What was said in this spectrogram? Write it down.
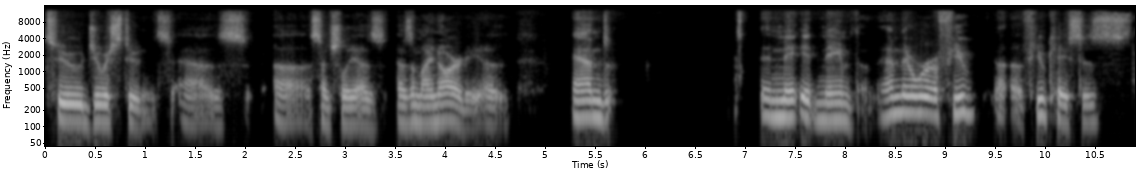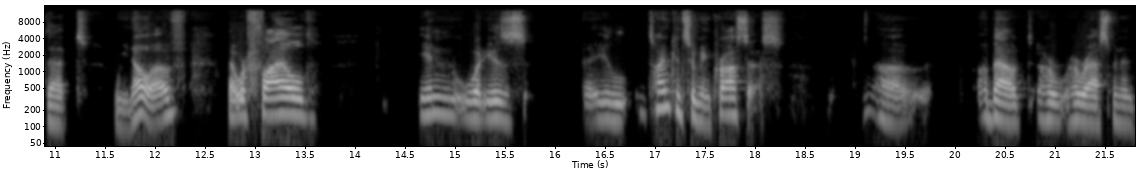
to Jewish students as uh, essentially as as a minority, uh, and it, na it, named them. And there were a few a few cases that we know of that were filed in what is a time-consuming process. Uh, about har harassment and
